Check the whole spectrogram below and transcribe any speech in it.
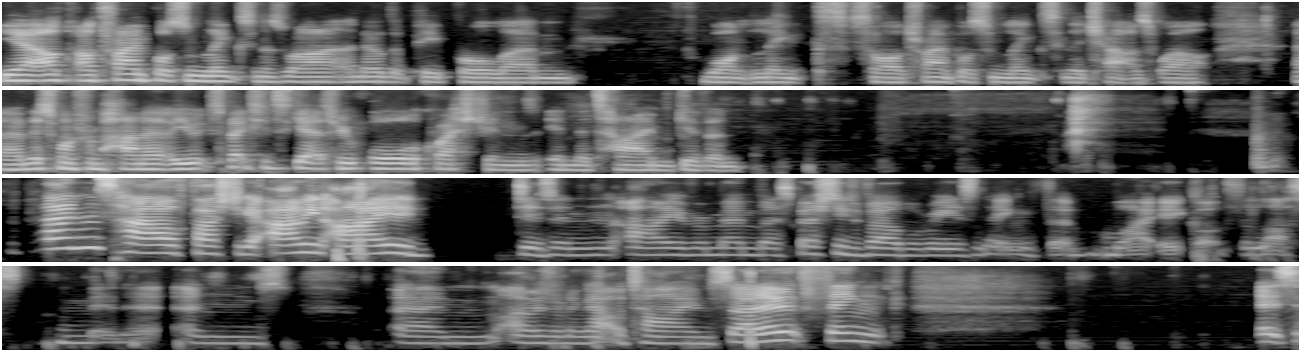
yeah, I'll, I'll try and put some links in as well. I know that people um, want links, so I'll try and put some links in the chat as well. Uh, this one from Hannah: Are you expected to get through all the questions in the time given? depends how fast you get i mean i didn't i remember especially the verbal reasoning that why it got to the last minute and um i was running out of time so i don't think it's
